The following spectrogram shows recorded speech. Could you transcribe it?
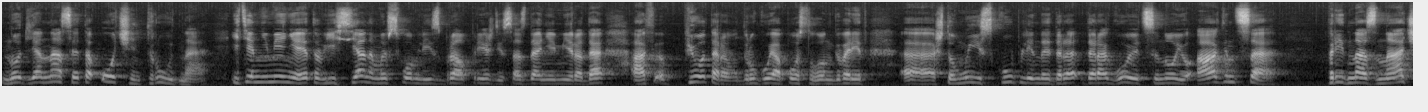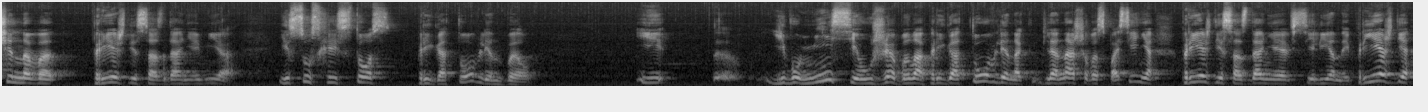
но для нас это очень трудно. И тем не менее, это в Есьяна мы вспомнили, избрал прежде создания мира, да, а Петр, другой апостол, он говорит, э, что мы искуплены дорогою ценою Агнца, предназначенного прежде создания мира. Иисус Христос приготовлен был, и э, его миссия уже была приготовлена для нашего спасения прежде создания Вселенной. Прежде,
